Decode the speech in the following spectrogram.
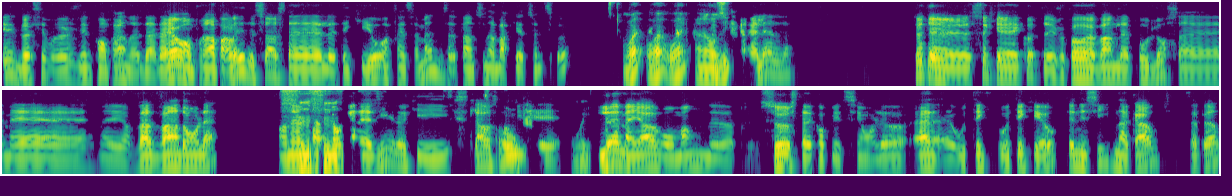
OK, là, c'est vrai, je viens de comprendre. D'ailleurs, on pourrait en parler de ça. C'était le TKO en fin de semaine. Ça tente-tu d'embarquer dessus un petit peu? Oui, oui, oui. Allons-y. Parallèle, là. Tout, euh, ça que, écoute, je ne veux pas vendre la peau de l'ours, euh, mais, mais vendons-la. On a un champion canadien là, qui, qui, se classe Oh, parmi les- oui. le meilleur au monde euh, sur cette compétition-là, au, TKO, Tennessee Knockout, ça s'appelle.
